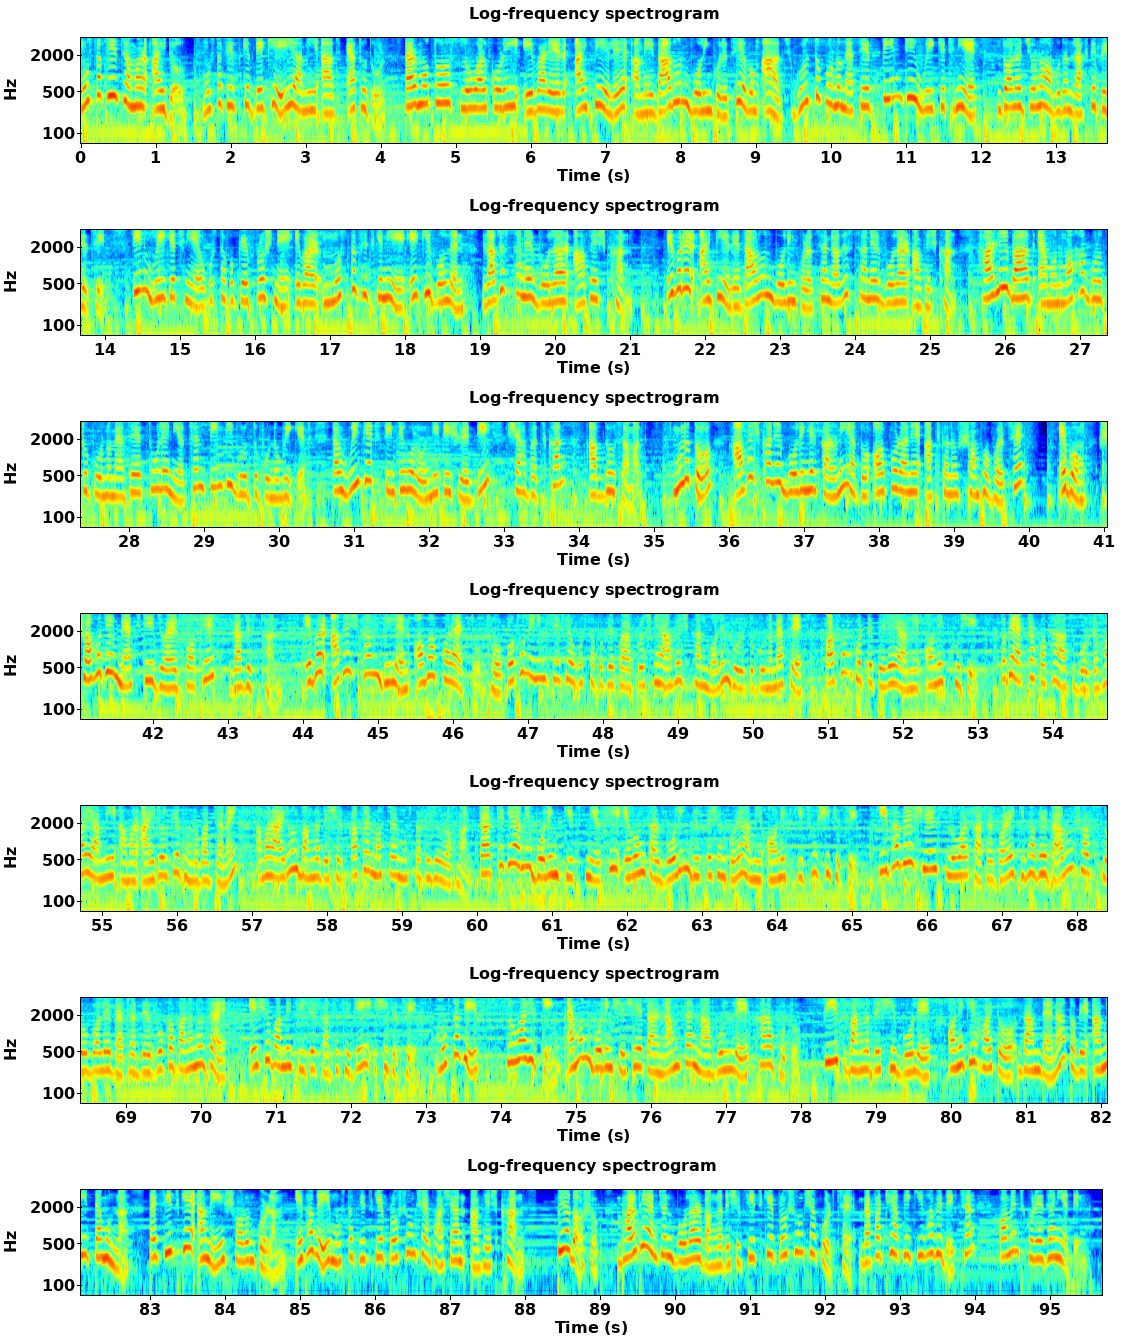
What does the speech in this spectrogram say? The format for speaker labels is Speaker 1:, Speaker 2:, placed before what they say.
Speaker 1: মুস্তাফিজ আমার আইডল। মুস্তাফিজকে দেখেই আমি আজ এত দূর। তার মতো স্লোয়ার করেই এবারের আইপিএলে আমি দারুণ বোলিং করেছি এবং আজ গুরুত্বপূর্ণ ম্যাচে তিনটি উইকেট নিয়ে দলের জন্য অবদান রাখতে পেরেছি। তিন উইকেট নিয়ে উপস্থাপকের প্রশ্নে এবার মুস্তাফিজকে নিয়ে একই বললেন রাজস্থানের বোলার আভেশ খান? এবারের আইপিএলে দারুণ বোলিং করেছেন রাজস্থানের বোলার আভেশ খান। হার্লি বাদ এমন মহা গুরুত্বপূর্ণ ম্যাচে তুলে নিয়েছেন তিনটি গুরুত্বপূর্ণ উইকেট। তার উইকেট তিনটি হল নীতিশ রেড্ডি, শাহবাজ খান, আব্দুল সামাদ। মূলত আভেশ খানের বোলিংয়ের কারণেই এত অল্প রানে আটকানো সম্ভব হয়েছে এবং সহজেই ম্যাচটি জয়ের পথে রাজস্থান। এবার আভেশ খান দিলেন অবাক করা এক তথ্য। প্রথম ইনিংস শেষে উপস্থাপকের করা প্রশ্নে আভেশ খান বলেন, গুরুত্বপূর্ণ ম্যাচে পারফর্ম করতে পেরে আমি অনেক খুশি। তবে একটা কথা আজ বলতে হয়, আমি আমার আইডলকে ধন্যবাদ জানাই। আমার আইডল বাংলাদেশের কাচার মাস্টার মুস্তাফিজুর রহমান। তার থেকে আমি বোলিং টিপস নিয়েছি এবং তার বোলিং বিশ্লেষণ করে আমি অনেক কিছু শিখেছি। কীভাবে সে স্লোয়ার কাটার পরে কীভাবে দারুণ সব স্লো বলে ব্যাটারদের বোকা বানানো যায়, এসব আমি ফিজের কাছে থেকেই শিখেছি। মুস্তাফিজ স্লোয়ারের কিং। এমন বোলিং শেষে তার নামটা না বললে খারাপ হতো। ফিজ বাংলাদেশি বলে অনেকে হয়তো দাম দেয় না, তবে আমি তেমন না। তাই ফিজকে আমি স্মরণ করলাম। এভাবেই মুস্তাফিজকে প্রশংসায় ভাসান আভেশ খান। প্রিয় দর্শক, ভারতীয় একজন বোলার বাংলাদেশের ফিজকে প্রশংসা করছে। ব্যাপারটি আপনি কীভাবে দেখছেন? কমেন্ট করে জানিয়ে দিন।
